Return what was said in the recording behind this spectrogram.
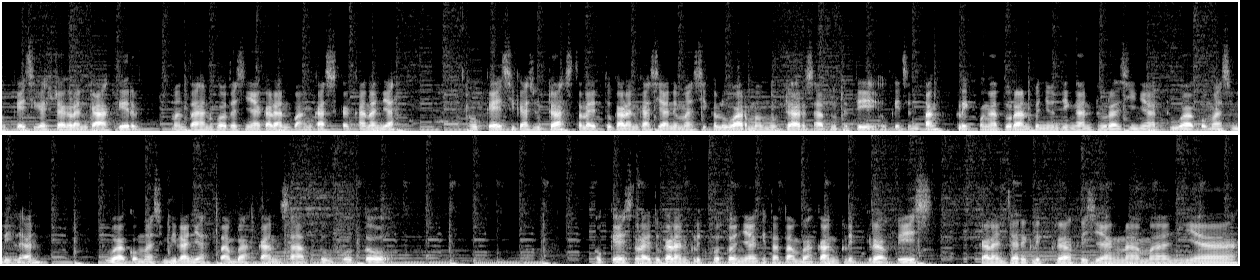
Oke jika sudah kalian ke akhir mentahan quotesnya kalian pangkas ke kanan ya Oke jika sudah setelah itu kalian kasih animasi keluar memudar satu detik. Oke centang klik pengaturan penyuntingan durasinya 2,9 2,9 ya tambahkan satu foto. Oke setelah itu kalian klik fotonya kita tambahkan klip grafis. Kalian cari klip grafis yang namanya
